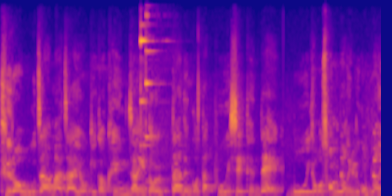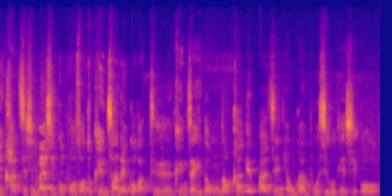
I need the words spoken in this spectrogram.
들어오자마자 여기가 굉장히 넓다는 거 딱 보이실 텐데, 뭐 6명, 7명이 같이 신발 신고 벗어도 괜찮을 것 같은 굉장히 넉넉하게 빠진 현관 보시고 계시고,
